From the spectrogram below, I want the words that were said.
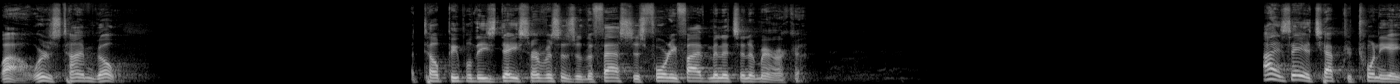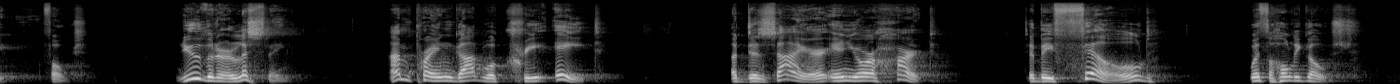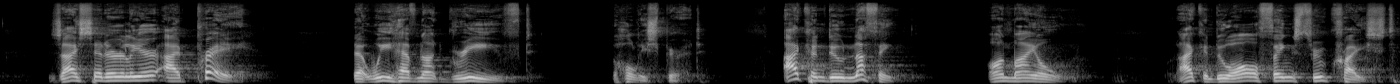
Wow, where does time go? I tell people these day services are the fastest 45 minutes in America. Isaiah chapter 28, folks. You that are listening, I'm praying God will create a desire in your heart to be filled with the Holy Ghost. As I said earlier, I pray that we have not grieved the Holy Spirit. I can do nothing on my own, but I can do all things through Christ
